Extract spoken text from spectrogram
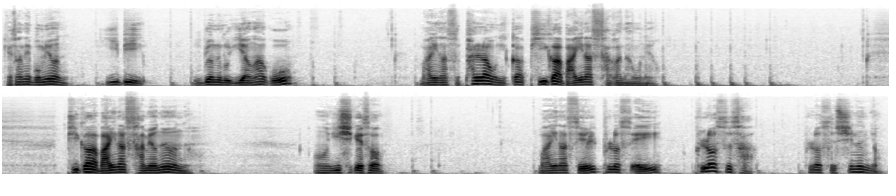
계산해보면 2b 우변으로 이항하고 마이너스 8 나오니까 b가 마이너스 4가 나오네요. B가 마이너스 4면은 어, 이 식에서 마이너스 1 플러스 a 플러스 4 플러스 c는 0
